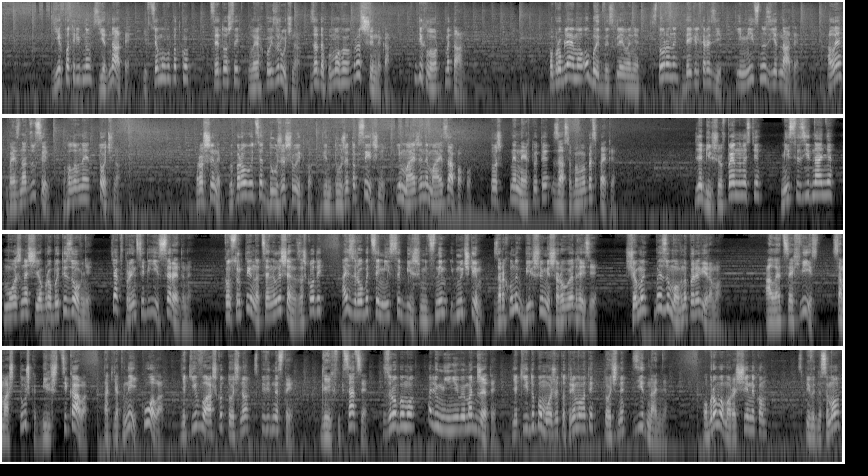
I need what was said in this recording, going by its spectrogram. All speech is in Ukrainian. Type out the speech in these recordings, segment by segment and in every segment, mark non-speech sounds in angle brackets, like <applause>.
Їх потрібно з'єднати, і в цьому випадку це досить легко і зручно за допомогою розчинника діхлор метан. Обробляємо обидві склеювані сторони декілька разів і міцно з'єднати, але без надзусиль, головне точно. Розчинник випаровується дуже швидко, він дуже токсичний і майже не має запаху, тож не нехтуйте засобами безпеки. Для більшої впевненості місце з'єднання можна ще обробити зовні, як в принципі і зсередини. Конструктивно це не лише не зашкодить, а й зробить це місце більш міцним і гнучким за рахунок більшої міжшарової адгезії, що ми безумовно перевіримо. Але це хвіст. Сама штушка більш цікава, так як в ній кола, які важко точно співвіднести. Для їх фіксації зробимо алюмінієві манжети, які допоможуть отримувати точне з'єднання. Обробимо розчинником, співвіднесемо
